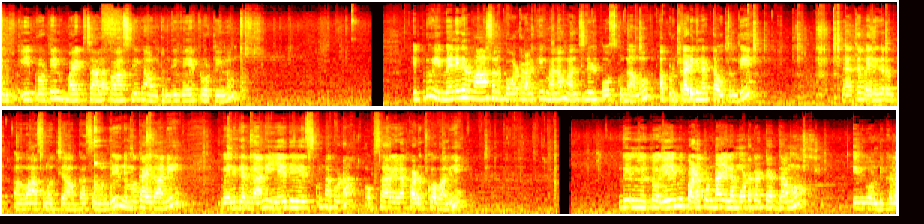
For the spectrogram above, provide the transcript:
ఇది ఈ ప్రోటీన్ బయట చాలా కాస్ట్లీగా ఉంటుంది వే ప్రోటీను. ఇప్పుడు ఈ వెనిగర్ వాసన పోవటానికి మనం మంచినీళ్ళు పోసుకుందాము. అప్పుడు కడిగినట్టు అవుతుంది. లేకపోతే వెనిగర్ వాసన వచ్చే అవకాశం ఉంది. నిమ్మకాయ కానీ వెనిగర్ కానీ ఏది వేసుకున్నా కూడా ఒకసారి ఇలా కడుక్కోవాలి. దీనిలో ఏమీ పడకుండా ఇలా మూట కట్టేద్దాము. ఇదిగోండి ఇక్కడ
